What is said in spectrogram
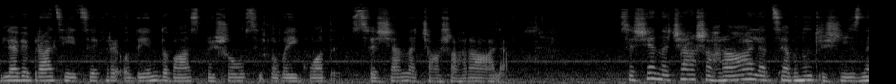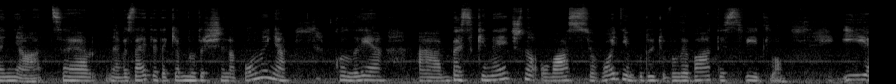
Для вібрації цифри 1 до вас прийшов світловий код священна чаша Грааля. Священна чаша Грааля це внутрішні знання. Це, ви знаєте, таке внутрішнє наповнення, коли е, безкінечно у вас сьогодні будуть вливати світло. І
